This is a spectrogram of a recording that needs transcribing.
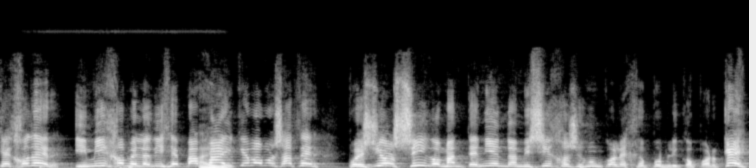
que joder. Y mi hijo me lo dice, papá, ¿y qué vamos a hacer? Pues yo sigo manteniendo a mis hijos en un colegio público. ¿Por qué?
